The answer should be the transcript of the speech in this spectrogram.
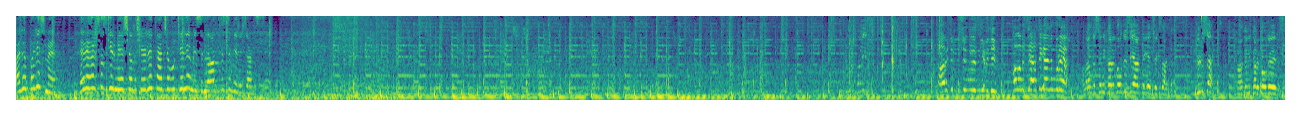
Alo polis mi? Eve hırsız girmeye çalışıyor. Lütfen çabuk gelir misiniz? Adresi vereceğim size. Abicim düşündüğünüz gibi değil. Halamı ziyarete geldim buraya. Alan da seni karakolda ziyarete gelecek zaten. Yürü sen. İfadeni karakolda verirsin.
